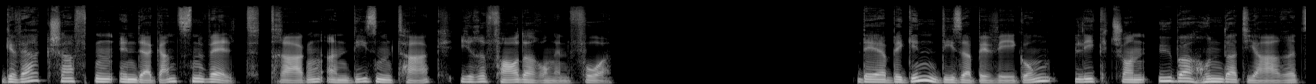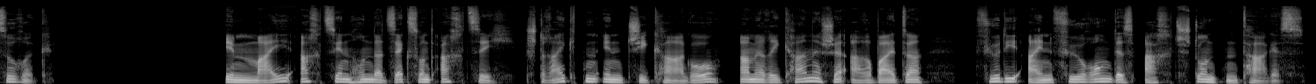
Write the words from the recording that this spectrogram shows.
Gewerkschaften in der ganzen Welt tragen an diesem Tag ihre Forderungen vor. Der Beginn dieser Bewegung liegt schon über 100 Jahre zurück. Im Mai 1886 streikten in Chicago amerikanische Arbeiter für die Einführung des Acht-Stunden-Tages.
